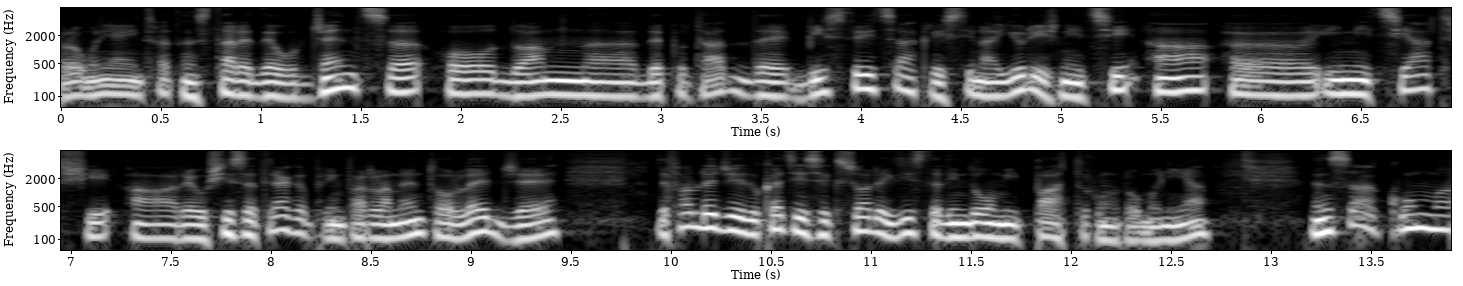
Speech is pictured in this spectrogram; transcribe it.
România a intrat în stare de urgență, o doamnă deputat de Bistrița, Cristina Iurișniți, a uh, inițiat și a reușit să treacă prin Parlament o lege, de fapt legea educației sexuale există din 2004 în România, însă acum uh,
